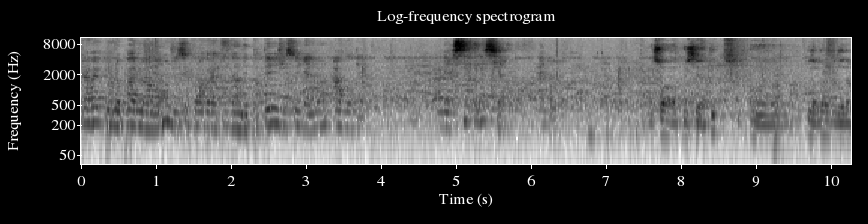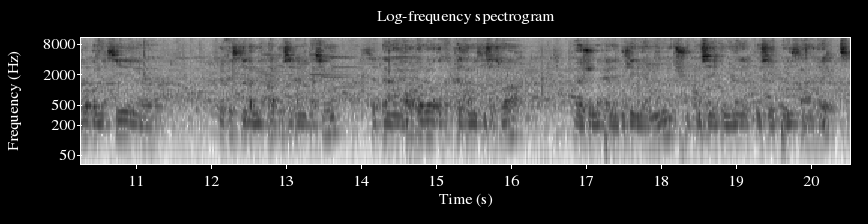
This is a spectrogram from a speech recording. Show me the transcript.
travaille pour le Parlement, je suis collaboratrice d'un député et je suis également avocate. Merci Félicia. Bonsoir à tous et à toutes. Euh, tout d'abord, je voudrais d'abord remercier euh, le Festival Mata pour cette invitation. C'est un grand honneur d'être présent ici ce soir. Euh, je m'appelle Boucher Yamine, je suis conseiller communal et conseiller police à Anderlecht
